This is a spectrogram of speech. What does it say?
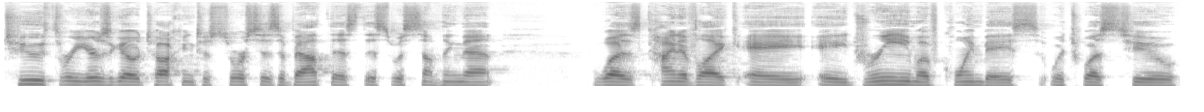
two, three years ago, talking to sources about this, this was something that was kind of like a, a dream of Coinbase, which was to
